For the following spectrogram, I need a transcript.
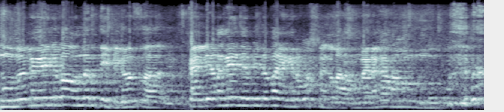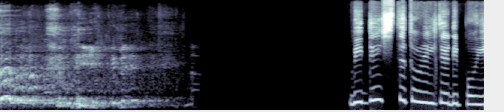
മൂന്ന് കൊല്ലം കഴിഞ്ഞ് പോകാൻ നിർത്തി കല്യാണം കഴിഞ്ഞ പിന്നെ ഭയങ്കര പ്രശ്നങ്ങളാണ് അമ്മേനെ കാണാൻ നിന്നു വീട്ടിൽ വിദേശത്ത് തൊഴിൽ തേടിപ്പോയി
